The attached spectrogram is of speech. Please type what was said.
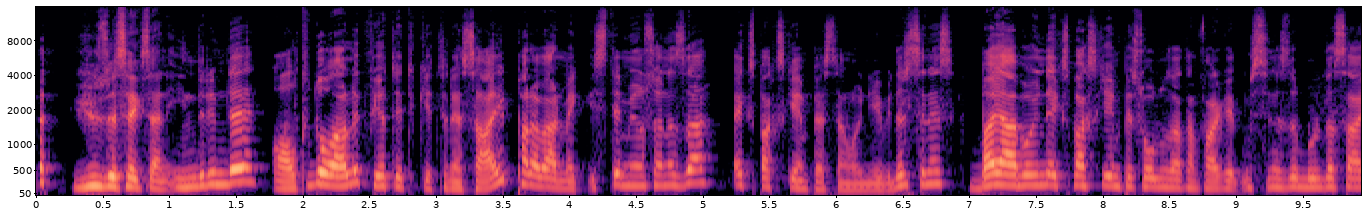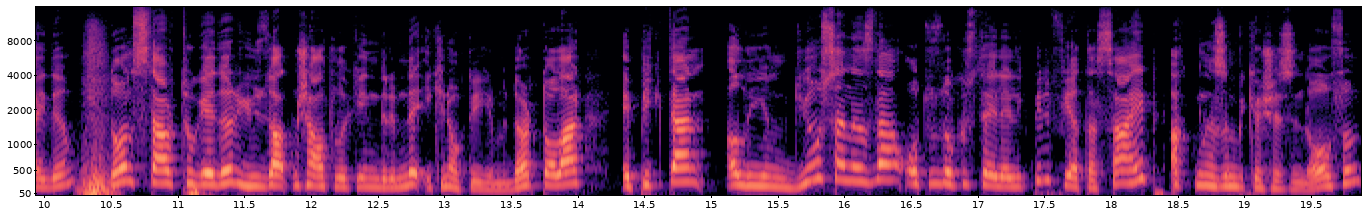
%80 indirimde 6 dolarlık fiyat etiketine sahip. Para vermek istemiyorsanız da Xbox Game Pass'ten oynayabilirsiniz. Bayağı bir oyunda Xbox Game Pass olduğunu zaten fark etmişsinizdir burada saydığım. Don't Starve Together %66'lık indirimde 2.24 dolar. Epic'ten alayım diyorsanız da 39 TL'lik bir fiyata sahip. Aklınızın bir köşesinde olsun.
